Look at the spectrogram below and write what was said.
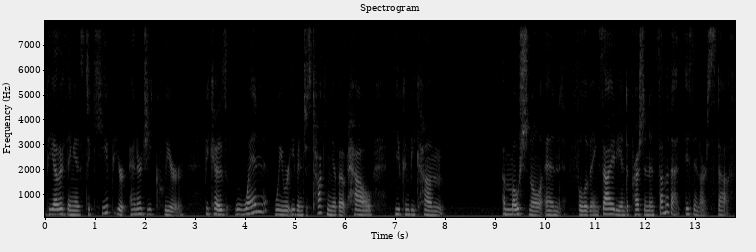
the other thing is to keep your energy clear because when we were even just talking about how you can become emotional and full of anxiety and depression, and some of that is in our stuff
